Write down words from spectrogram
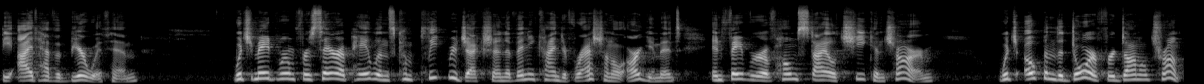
the I'd have a beer with him, which made room for Sarah Palin's complete rejection of any kind of rational argument in favor of homestyle cheek and charm, which opened the door for Donald Trump,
